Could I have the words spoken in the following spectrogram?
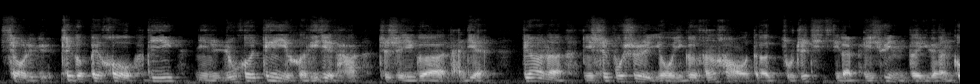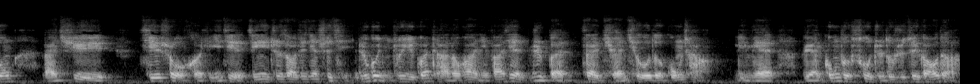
效率。这个背后，第一，你如何定义和理解它，这是一个难点。第二呢，你是不是有一个很好的组织体系来培训你的员工，来去接受和理解精益制造这件事情？如果你注意观察的话，你发现日本在全球的工厂里面，员工的素质都是最高的。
